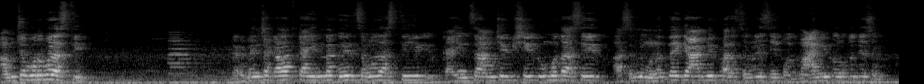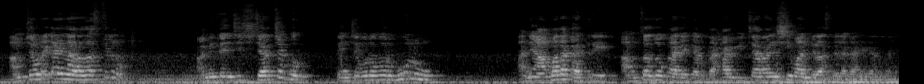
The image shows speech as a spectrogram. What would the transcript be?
आमच्याबरोबर असतील. दरम्यानच्या काळात काहींना गैरसमज असतील काहींचा आमच्याविषयी दुमत असेल असं मी म्हणत नाही की आम्ही फार सगळे सेफ आहोत. मग आम्ही करतो ते सगळं. आमच्यावर काही नाराज असतील ना? आम्ही त्यांच्याशी चर्चा करू त्यांच्याबरोबर बोलू. आणि आम्हाला खात्री आहे, आमचा जो कार्यकर्ता हा विचारांशी बांधलेला असलेला कार्यकर्ता आहे.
